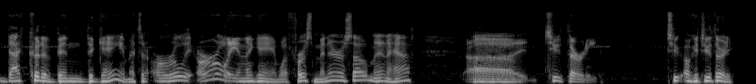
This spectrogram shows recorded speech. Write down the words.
that could have been the game. It's an early, early in the game. What first minute or so, minute and a half? Uh, two thirty. Two okay, two thirty.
